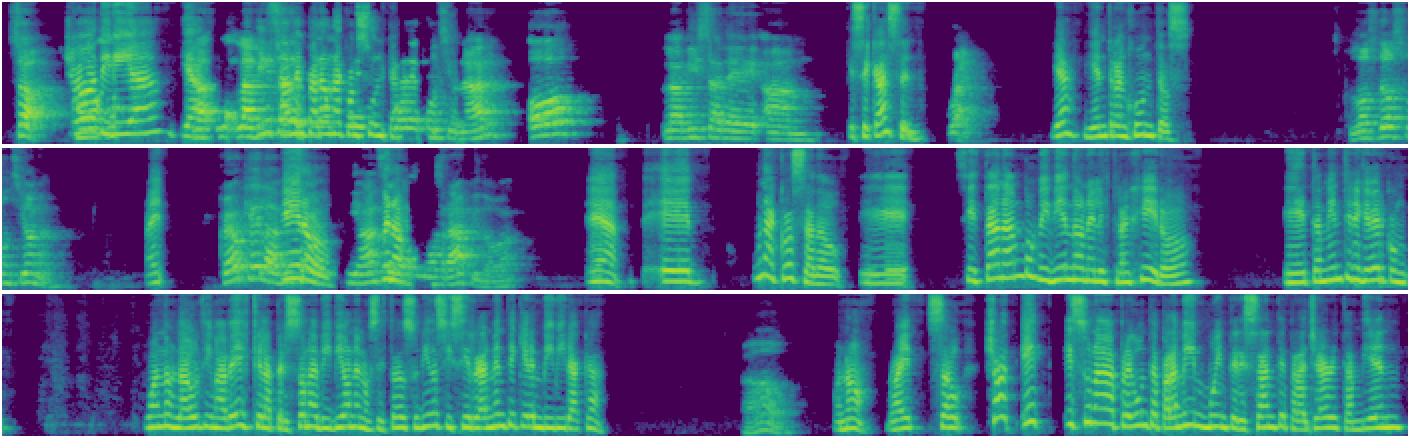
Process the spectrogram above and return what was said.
So, Yo diría, ya, la, visa para una consulta puede funcionar o la visa de um, que se casen. Right. Ya, y entran juntos. Los dos funcionan. Right. Creo que la visa bueno, es más rápido. Eh, una cosa, though, eh, si están ambos viviendo en el extranjero, eh, también tiene que ver con cuándo es la última vez que la persona vivió en los Estados Unidos y si realmente quieren vivir acá. Oh. O no, right? So, it, es una pregunta para mí muy interesante, para Jared también.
